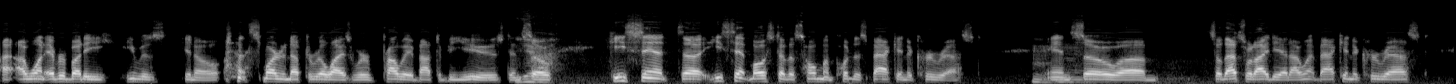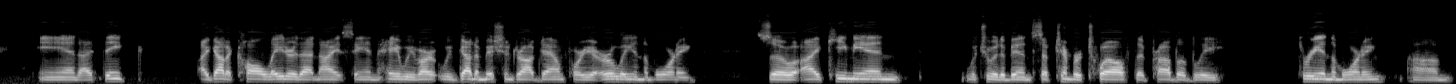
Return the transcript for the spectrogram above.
I, I want everybody he was you know smart enough to realize we're probably about to be used and so he sent uh, he sent most of us home and put us back into crew rest Mhm. and so um, so that's what I did. I went back into crew rest, and I think I got a call later that night saying, "Hey, we've ar- we've got a mission drop down for you early in the morning." So I came in, which would have been September twelfth, at probably three in the morning. Um,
